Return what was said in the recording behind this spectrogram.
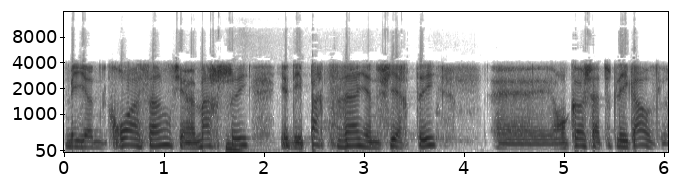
Mais il y a une croissance, il y a un marché, il y a des partisans, il y a une fierté. Euh, on coche à toutes les cases. Là.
